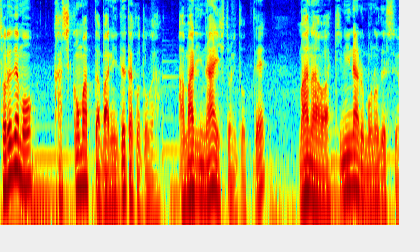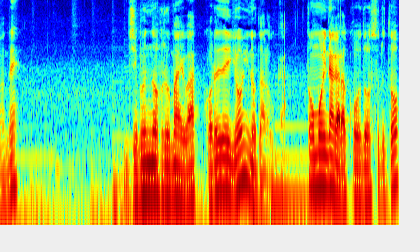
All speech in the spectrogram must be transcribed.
それでもかしこまった場に出たことがあまりない人にとってマナーは気になるものですよね。自分の振る舞いはこれで良いのだろうかと思いながら行動すると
